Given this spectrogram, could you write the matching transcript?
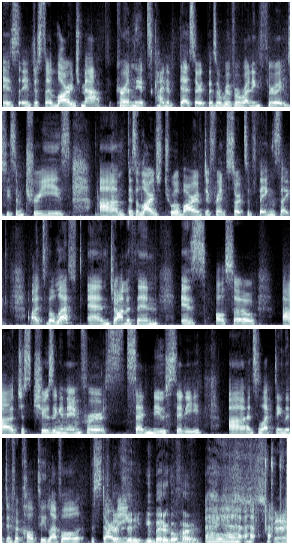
is a, just a large map. Currently, it's kind of desert. There's a river running through it. You see some trees. Um, there's a large toolbar of different sorts of things, like uh, to the left. And Jonathan is also uh, just choosing a name for said new city. Uh, and selecting the difficulty level, the starting. Spec City. You better go hard. Spec.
